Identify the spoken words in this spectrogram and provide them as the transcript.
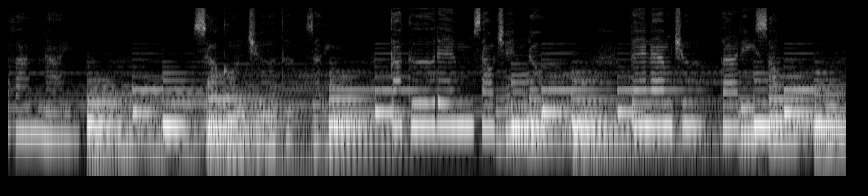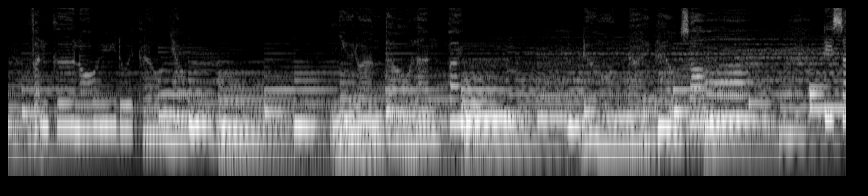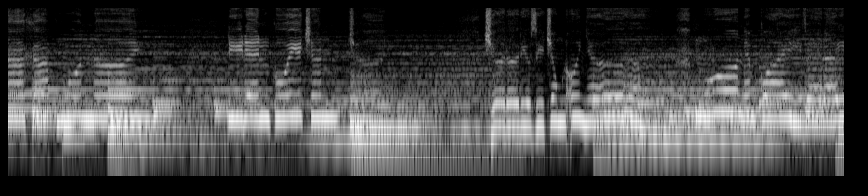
Van nài sao còn chưa thức dậy? Ta cứ đêm sao trên đầu? Tên em trước ta đi sau. Vẫn cứ nối đuôi theo nhau. Đến cuối chân trời. Chờ đợi điều gì trong nỗi nhớ, muốn em quay về đây.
